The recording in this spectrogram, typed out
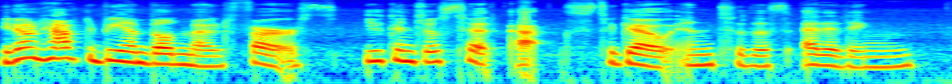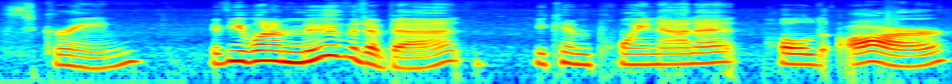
You don't have to be in build mode first. You can just hit X to go into this editing screen. If you want to move it a bit, you can point at it, hold R,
